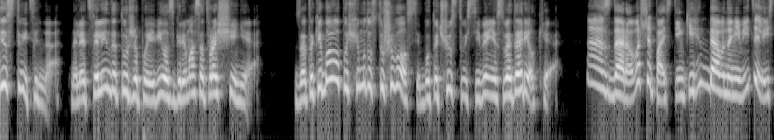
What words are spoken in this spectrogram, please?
действительно, на лице Линды тут же появилась гримаса отвращения. Зато Кибао почему-то стушевался, будто чувствуя себя не в своей тарелке. А, «Здорово, шипастенький, давно не виделись?»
